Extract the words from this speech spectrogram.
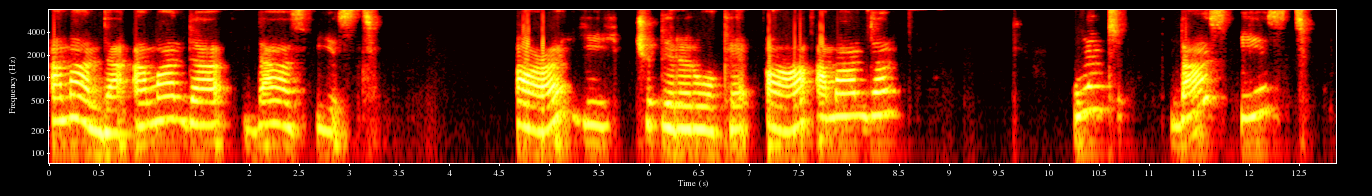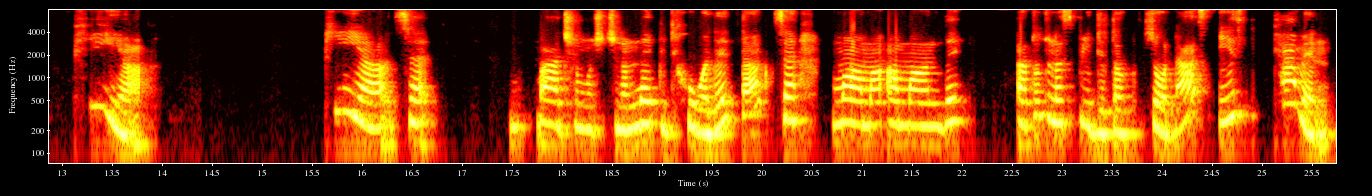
Amanda. Amanda, das ist A. Їй 4 роки. А. Amanda. Und das ist Pia. Pia – це бачимо, що нам не підходить, так? Це мама Аманди. А тут у нас підліток. So, das ist Kevin.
